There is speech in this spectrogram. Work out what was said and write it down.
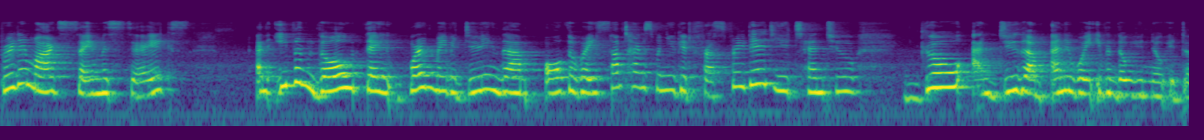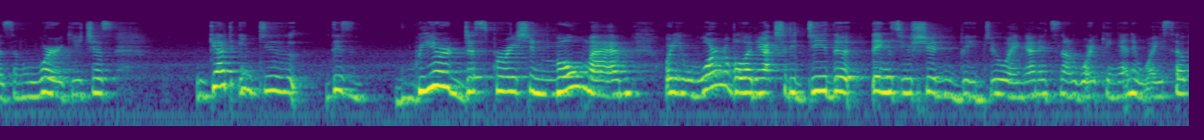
pretty much same mistakes and even though they weren't maybe doing them all the way sometimes when you get frustrated you tend to go and do them anyway even though you know it doesn't work you just get into this weird desperation moment where you're vulnerable and you actually do the things you shouldn't be doing and it's not working anyway so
